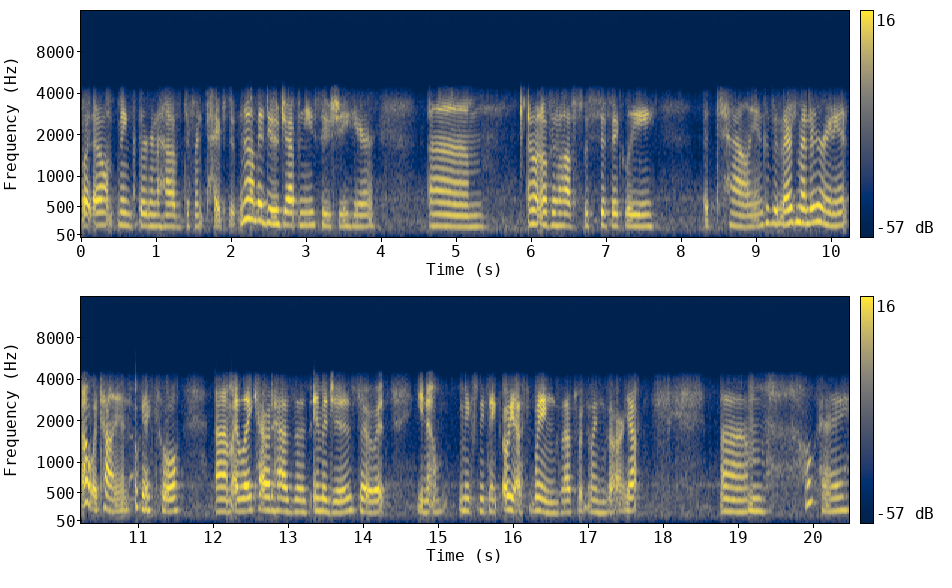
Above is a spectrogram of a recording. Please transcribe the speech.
but I don't think they're going to have different types of. No, they do Japanese sushi here. Um, I don't know if they'll have specifically Italian because there's Mediterranean. Oh, Italian. Okay, cool. Um, I like how it has those images, so it, you know, makes me think. Oh yes, wings. That's what wings are. Yep. Um, okay.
